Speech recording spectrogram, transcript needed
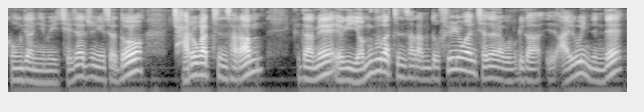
공자님의 제자 중에서도 자로 같은 사람 그 다음에 여기 염구 같은 사람도 훌륭한 제자라고 우리가 알고 있는데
